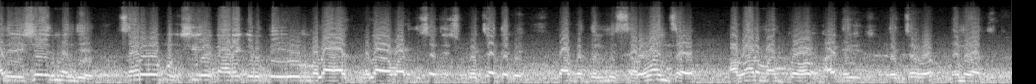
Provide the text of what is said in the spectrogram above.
आणि विशेष म्हणजे सर्व पक्षीय कार्यकर्ते येऊन मला आज मला वाढदिवसाच्या शुभेच्छा दिले त्याबद्दल मी सर्वांचं आभार मानतो आणि त्यांचं धन्यवाद देतो.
